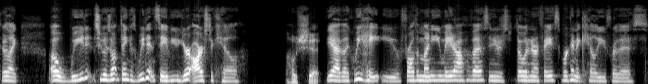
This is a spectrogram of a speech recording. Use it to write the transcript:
They're like, oh, we did, she goes, don't think us. We didn't save you. You're ours to kill. Oh shit. Yeah, like, we hate you for all the money you made off of us and you're just throwing it in our face. We're going to kill you for this.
